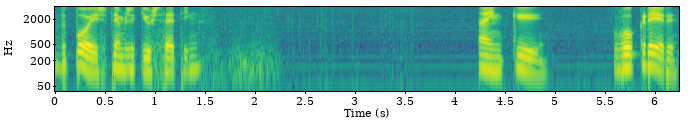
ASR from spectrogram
depois temos aqui os settings, em que vou querer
